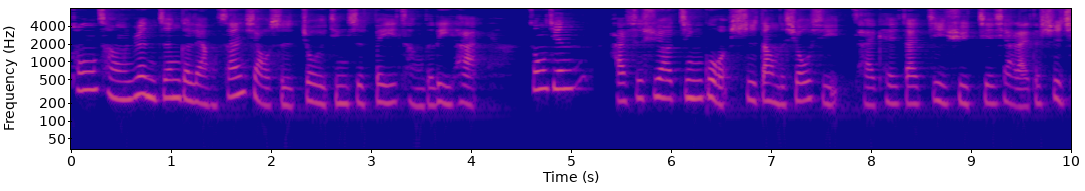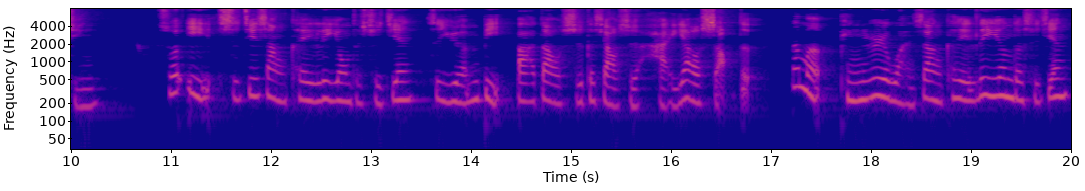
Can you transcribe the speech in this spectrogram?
通常认真个两三小时就已经是非常的厉害，中间还是需要经过适当的休息，才可以再继续接下来的事情。所以实际上可以利用的时间是远比八到十个小时还要少的。那么平日晚上可以利用的时间，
